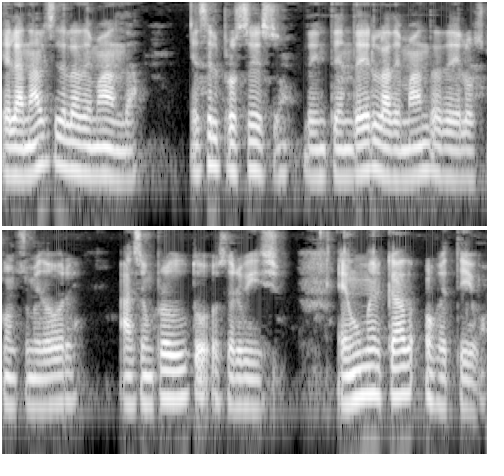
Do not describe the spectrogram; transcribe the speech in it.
El análisis de la demanda es el proceso de entender la demanda de los consumidores hacia un producto o servicio en un mercado objetivo.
